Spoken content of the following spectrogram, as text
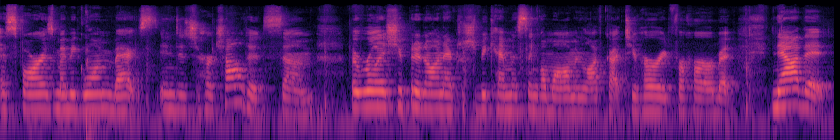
as far as maybe going back into her childhood some. But really, she put it on after she became a single mom and life got too hurried for her. But now that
